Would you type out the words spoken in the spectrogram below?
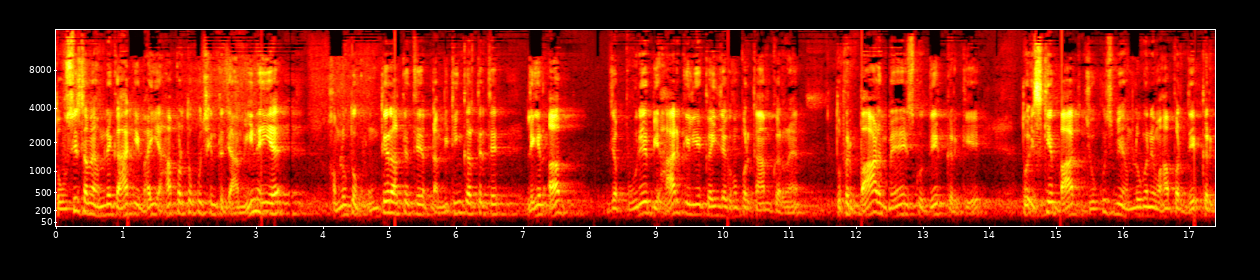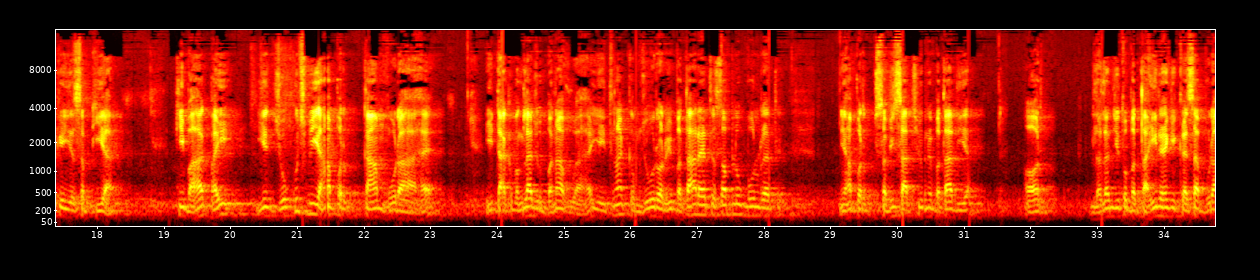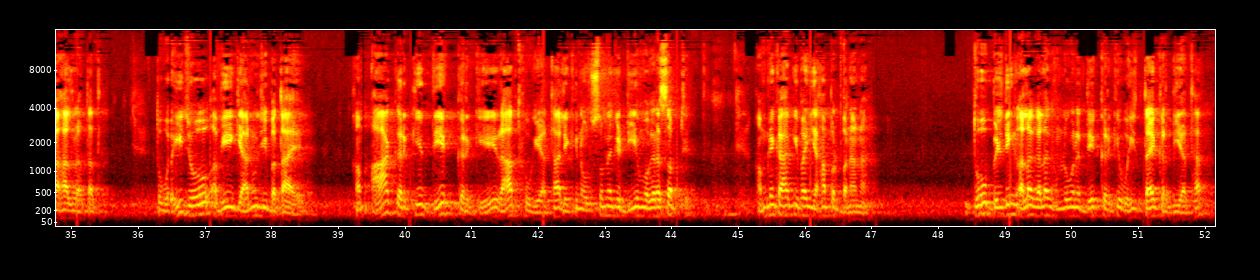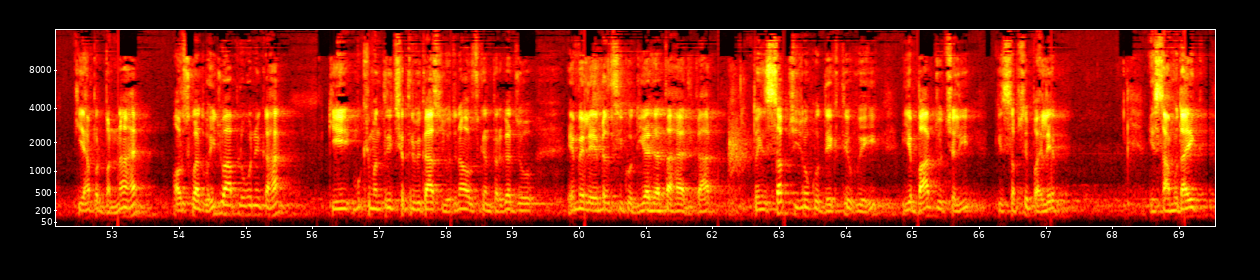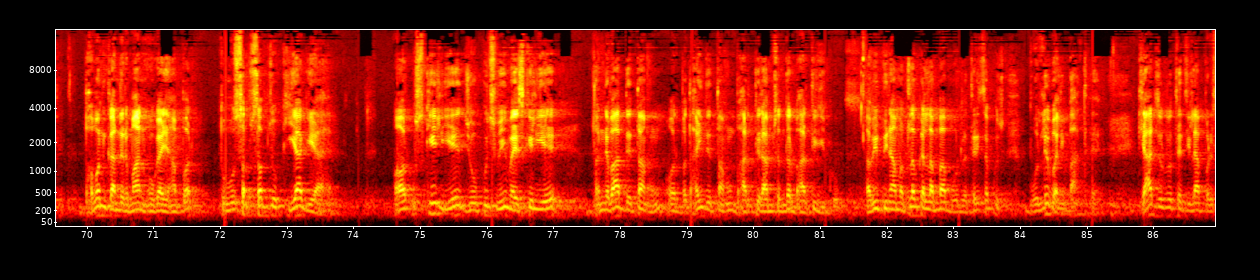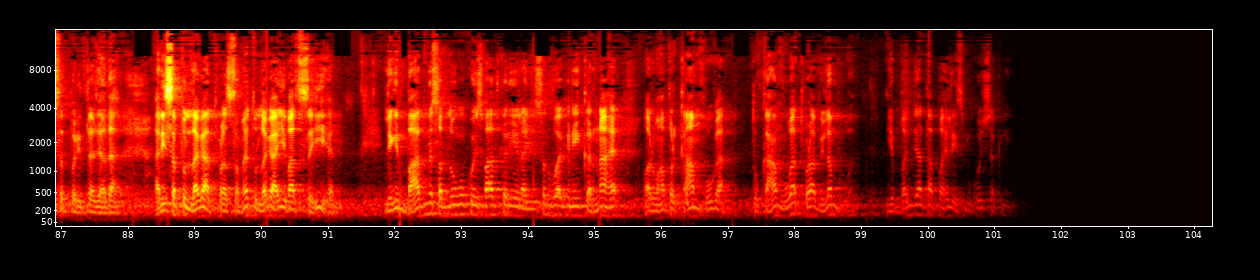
तो उसी समय हमने कहा कि भाई यहाँ पर तो कुछ इंतज़ाम ही नहीं है। हम लोग तो घूमते रहते थे अपना मीटिंग करते थे। लेकिन अब जब पूरे बिहार के लिए कई जगहों पर काम कर रहे हैं तो फिर बाढ़ में इसको देख करके तो इसके बाद जो कुछ भी हम लोगों ने वहाँ पर देख करके ये सब किया, कि बाहर, भाई, ये जो कुछ भी यहाँ पर काम हो रहा है, ये डाक बंगला जो बना हुआ है, ये इतना कमज़ोर और भी बता रहे थे, सब लोग बोल रहे थे। यहाँ पर सभी साथियों ने बता दिया, और ललन जी तो बता ही रहे कि कैसा बुरा हाल रहता था। तो वही जो अभी ज्ञानू जी बताए हम आ करके देख करके रात हो गया था, लेकिन उस समय के डीएम वगैरह सब थे। हमने कहा कि भाई यहाँ पर बनाना दो बिल्डिंग अलग अलग हम लोगों ने देख करके वही तय कर दिया था कि यहाँ पर बनना है, और उसके बाद वही जो आप लोगों ने कहा कि मुख्यमंत्री क्षेत्र विकास योजना और उसके अंतर्गत जो एमएलए, एमएलसी को दिया जाता है अधिकार तो इन सब चीज़ों को देखते हुए ही ये बात जो चली कि सबसे पहले ये सामुदायिक भवन का निर्माण होगा यहाँ पर। तो वो सब सब जो किया गया है, और उसके लिए जो कुछ भी मैं इसके लिए धन्यवाद देता हूँ और बधाई देता हूँ भारती रामचंद्र भारती जी को। अभी बिना मतलब का लंबा बोल रहे थे सब कुछ बोलने वाली बात है। क्या ज़रूरत है जिला परिषद पर इतना ज़्यादा? अरे सब तो लगा, थोड़ा समय तो लगा, ये बात सही है। लेकिन बाद में सब लोगों को इस बात का रियलाइजेशन हुआ कि नहीं, करना है और वहाँ पर काम होगा। तो काम हुआ थोड़ा विलंब हुआ। ये बन जाता पहले इसमें कोई शक नहीं।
